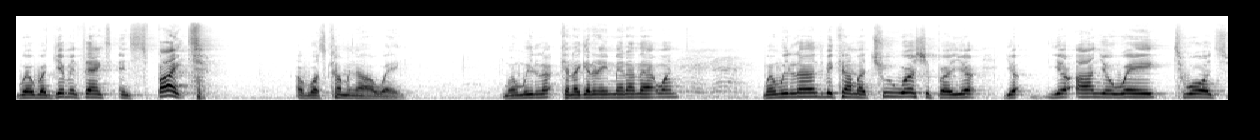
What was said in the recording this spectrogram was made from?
where we're giving thanks in spite of what's coming our way. When we learn, can I get an amen on that one? Amen. When we learn to become a true worshiper, you're, you're, you're on your way towards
